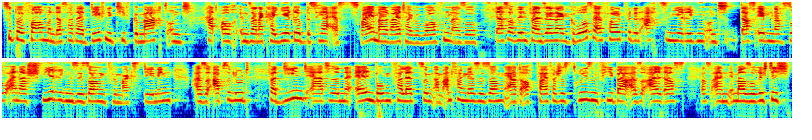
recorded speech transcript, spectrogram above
zu performen und das hat er definitiv gemacht und hat auch in seiner Karriere bisher erst zweimal weitergeworfen. Also das auf jeden Fall ein sehr, sehr großer Erfolg für den 18-Jährigen und das eben nach so einer schwierigen Saison für Max Dening. Also absolut verdient. Er hatte eine Ellenbogenverletzung am Anfang der Saison. Er hatte auch pfeifersches Drüsenfieber. Also all das, was einen immer so richtig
